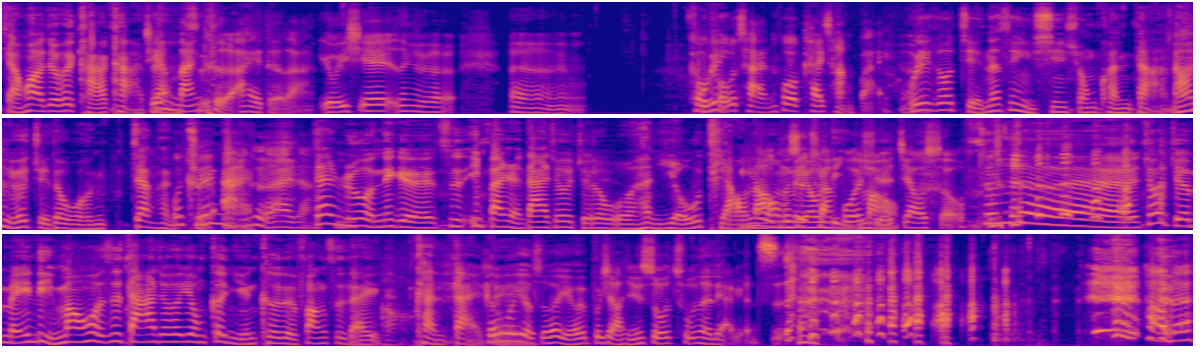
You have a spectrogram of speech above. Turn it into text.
讲话就会卡卡，这样蛮可爱的啦。有一些那个嗯。口头禅或开场白，我跟你说，姐，那是你心胸宽大，然后你会觉得我很这样很可爱，蛮可爱的。但如果那个是一般人，大家就会觉得我很油条，然后没有礼貌。教授真的就会觉得没礼貌，或者是大家就会用更严苛的方式来看待。可我有时候也会不小心说出那两个字。好的，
